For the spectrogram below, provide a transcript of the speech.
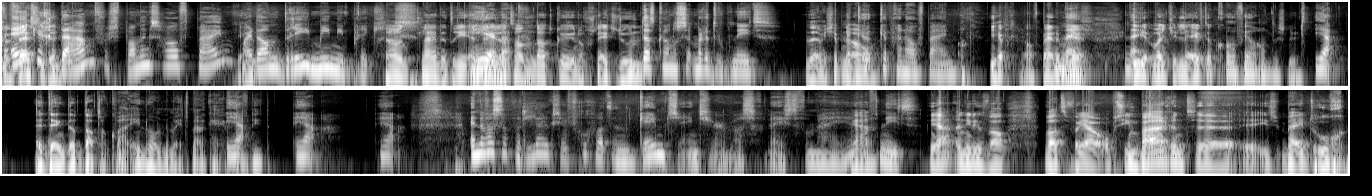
nog één keer gedaan voor spanningshoofdpijn, Ja. maar dan drie mini-prikjes. Zo'n kleine drie. En doe je dat Heerlijk. dan, dat kun je nog steeds doen? Dat kan, maar dat doe ik niet. Nee, want je hebt nou... Ik, ik heb geen hoofdpijn. Oké, je hebt geen hoofdpijn nee. meer. nee. Je- want je leeft ook gewoon veel anders nu. Ja, Ik denk dat dat ook wel enorm ermee te maken heeft, Ja. of niet? ja, ja. En er was nog wat leuks. Jij vroeg wat een gamechanger was geweest voor mij, hè? Ja. of niet? Ja, in ieder geval wat voor jou opzienbarend eh, iets bijdroeg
